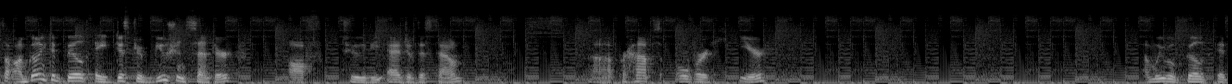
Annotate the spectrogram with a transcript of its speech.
So I'm going to build a distribution center off to the edge of this town. Uh, perhaps over here. And we will build it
